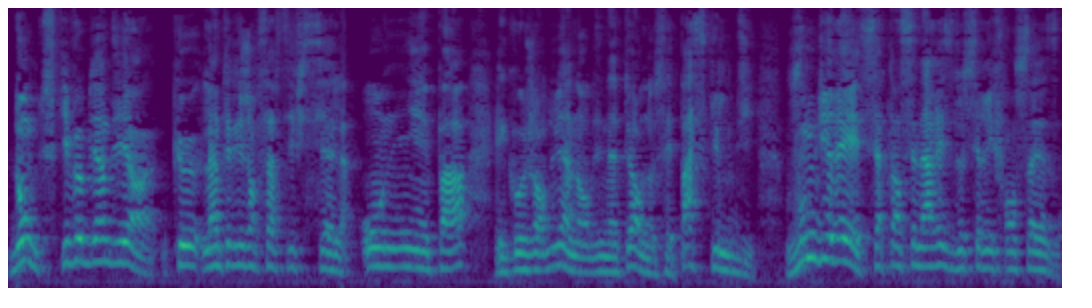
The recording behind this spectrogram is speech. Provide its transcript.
Donc ce qui veut bien dire que l'intelligence artificielle, on n'y est pas et qu'aujourd'hui un ordinateur ne sait pas ce qu'il dit. Vous me direz, certains scénaristes de séries françaises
